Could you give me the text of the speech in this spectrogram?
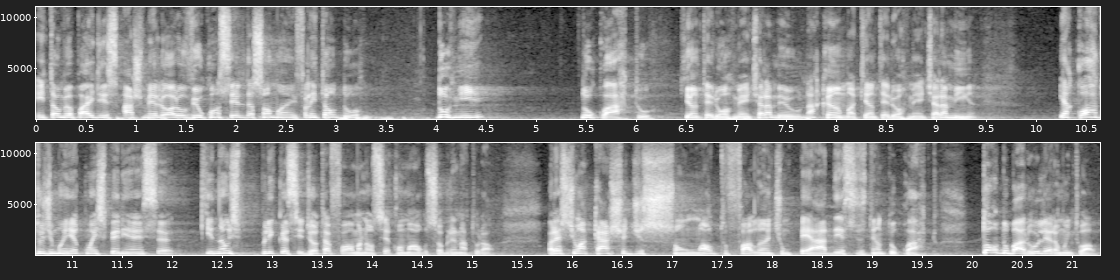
Então meu pai disse, acho melhor ouvir o conselho da sua mãe. Eu falei, então durmo. Dormi no quarto que anteriormente era meu, na cama que anteriormente era minha. E acordo de manhã com uma experiência que não explica-se de outra forma, a não ser como algo sobrenatural. Parece uma caixa de som, um alto-falante, um PA desses dentro do quarto. Todo o barulho era muito alto.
